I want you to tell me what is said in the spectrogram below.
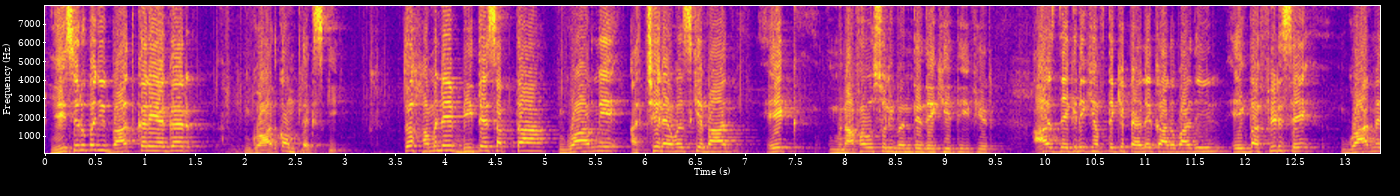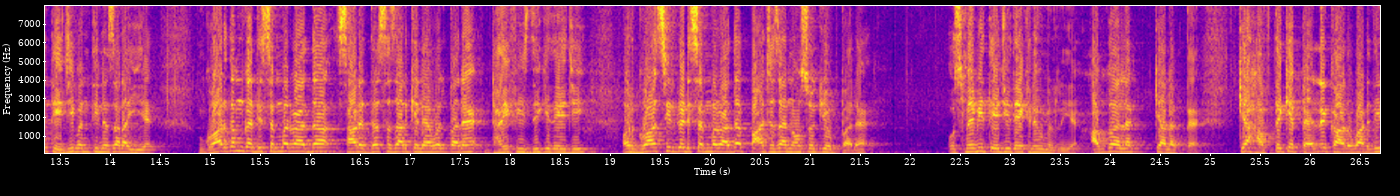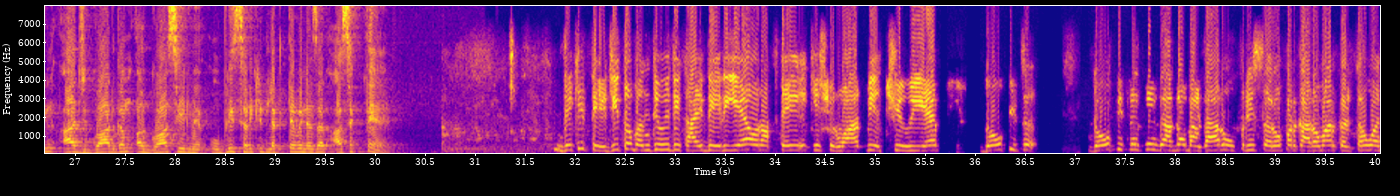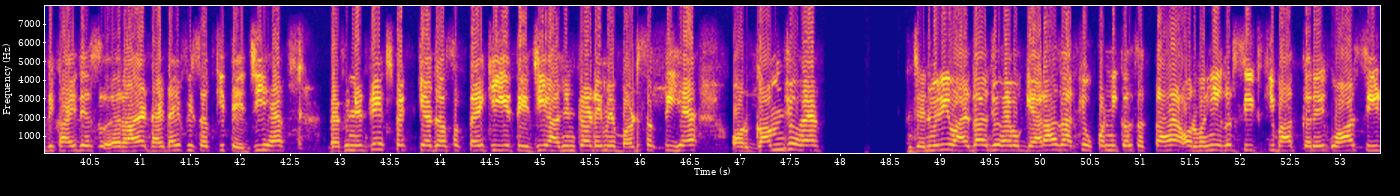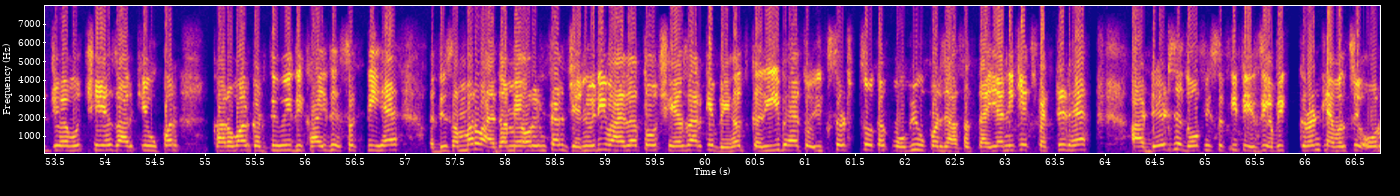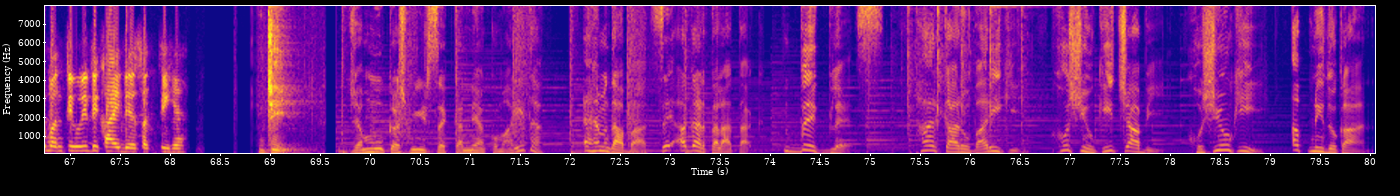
जी से रूपा जी बात करें अगर ग्वार कॉम्प्लेक्स की तो हमने बीते सप्ताह ग्वार में अच्छे लेवल्स के बाद एक मुनाफा वसूली बनते देखी थी फिर। आज देख रहे कि हफ़्ते के पहले कारोबार दिन, एक बार फिर से ग्वार में तेज़ी बनती नज़र आई है। ग्वार गम का दिसंबर वायदा साढ़े दस हज़ार के लेवल पर है, ढाई फ़ीसदी की तेज़ी, और ग्वार सीट का दिसंबर वायदा पाँच हज़ार नौ सौ के ऊपर है। उसमें भी तेज़ी देखने को मिल रही है। आपको अलग क्या लगता है? क्या हफ़्ते के पहले कारोबार दिन आज ग्वारगम और ग्वार सीट में ऊपरी सर्किट लगते हुए नज़र आ सकते हैं? देखिए, तेज़ी तो बनती हुई दिखाई दे रही है और हफ़्ते की शुरुआत भी अच्छी हुई है। दो फ़ीसद दो फ़ीसद से ज़्यादा बाज़ार ऊपरी स्तरों पर कारोबार करता हुआ दिखाई दे रहा है। ढाई ढाई फ़ीसद की तेज़ी है। डेफिनेटली एक्सपेक्ट किया जा सकता है कि ये तेज़ी आज इंट्राडे में बढ़ सकती है और गम जो है जनवरी वायदा जो है वो ग्यारह हज़ार के ऊपर निकल सकता है और वहीं अगर सीट की बात करें गुहार सीट जो है वो छह हज़ार के ऊपर कारोबार करती हुई दिखाई दे सकती है दिसंबर वायदा में। और इनफैक्ट जनवरी वायदा तो छह हज़ार के बेहद करीब है तो इकसठ सौ तक वो भी ऊपर जा सकता है। यानी कि एक्सपेक्टेड है डेढ़ से दो फ़ीसद की तेज़ी अभी करंट लेवल से और बनती हुई दिखाई दे सकती है। जी। जम्मू कश्मीर से कन्याकुमारी तक अहमदाबाद से अगरतला तक। बिग ब्लेस हर कारोबारी की खुशियों की चाबी। खुशियों की अपनी दुकान।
